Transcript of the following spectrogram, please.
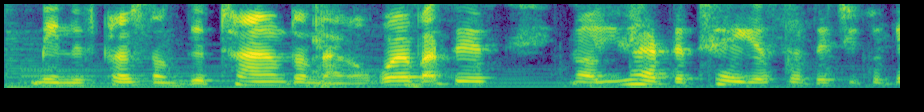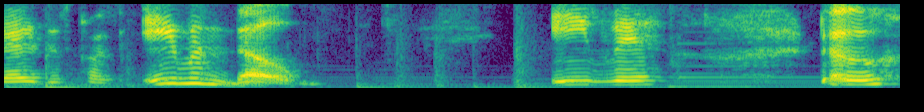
I mean, this person on good terms. I'm not gonna worry about this. You know, you have to tell yourself that you forgave this person, even though, even though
